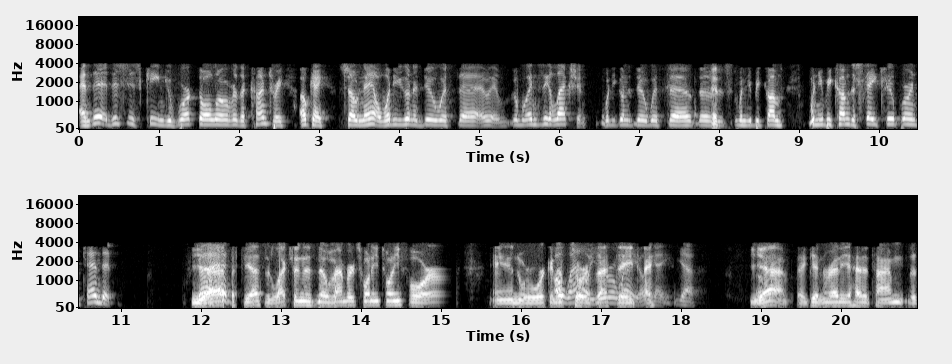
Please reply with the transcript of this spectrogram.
and th- this is key. You've worked all over the country. Okay, so now what are you going to do with uh, when's the election? What are you going to do with uh, the It's- when you become when you become the state superintendent? Yes, yes. Election is November 2024, and we're working oh up wow, towards that away. date. I Okay, yeah. Yeah, uh, getting ready ahead of time. This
